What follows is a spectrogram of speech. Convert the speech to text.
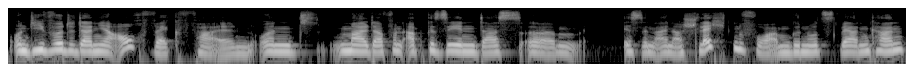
Und die würde dann ja auch wegfallen. Und mal davon abgesehen, dass ähm, es in einer schlechten Form genutzt werden kann,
